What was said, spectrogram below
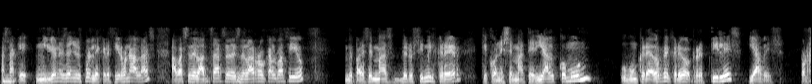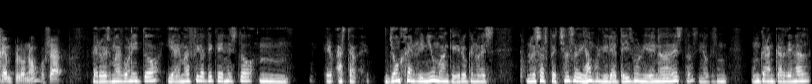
hasta que millones de años después le crecieron alas a base de lanzarse desde la roca al vacío. Me parece más verosímil creer que con ese material común hubo un creador que creó reptiles y aves, por ejemplo, ¿no? O sea, pero es más bonito y además fíjate que en esto mm, eh, hasta John Henry Newman, que creo que no es no es sospechoso, digamos, ni de ateísmo ni de nada de esto, sino que es un, un gran cardenal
